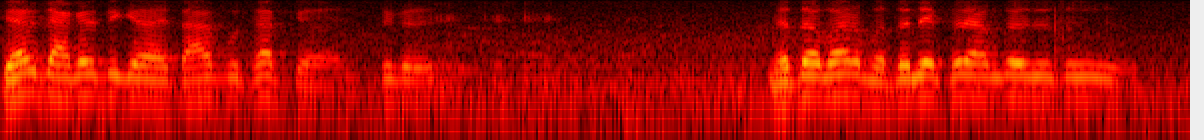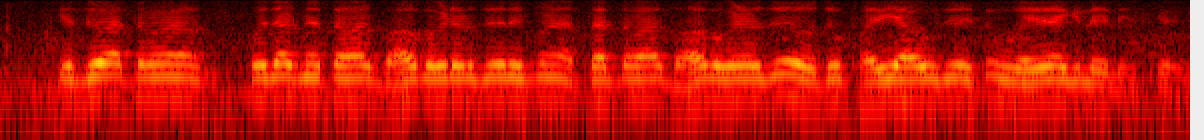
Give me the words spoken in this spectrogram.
ત્યારે જાગૃતિ કહેવાય, તાર પુરસાદ કહેવાય. શું કહે? મેં તો અમારે બધાને એક ફરી આમ કહ્યું હતું કે જો આ તમારા કોઈ દાડ મેં તમારો ભાવ બગડેલો જોયો નહીં, પણ અત્યારે તમારો ભાવ બગડેલો જોયો, જો ફરી આવું જોઈએ શું વૈરાગી લઈ લઈશ કહ્યું.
